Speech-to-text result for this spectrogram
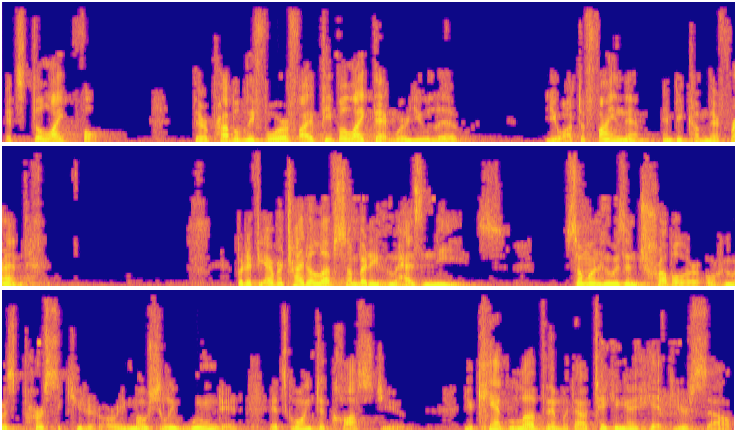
It's delightful. There are probably four or five people like that where you live you ought to find them and become their friend. But if you ever try to love somebody who has needs, someone who is in trouble or, or who is persecuted or emotionally wounded, it's going to cost you. You can't love them without taking a hit yourself.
